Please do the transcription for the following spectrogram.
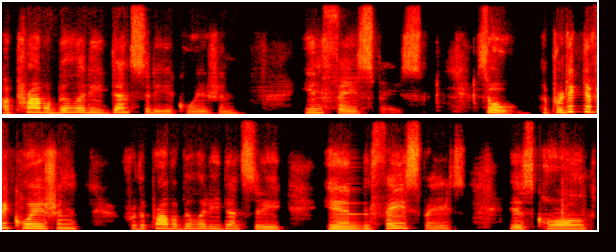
a probability density equation in phase space. So the predictive equation for the probability density in phase space is called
